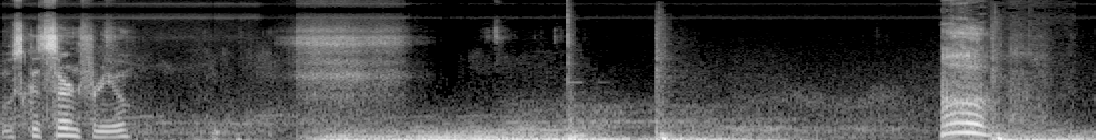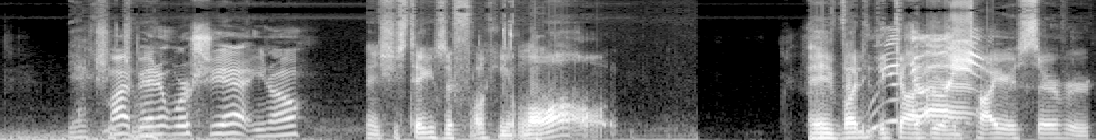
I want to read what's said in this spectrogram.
I was concerned for you. Oh. Yeah. My joined. bandit, where's she at? You know. And she's taking so fucking long. I invited the goddamn entire server.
